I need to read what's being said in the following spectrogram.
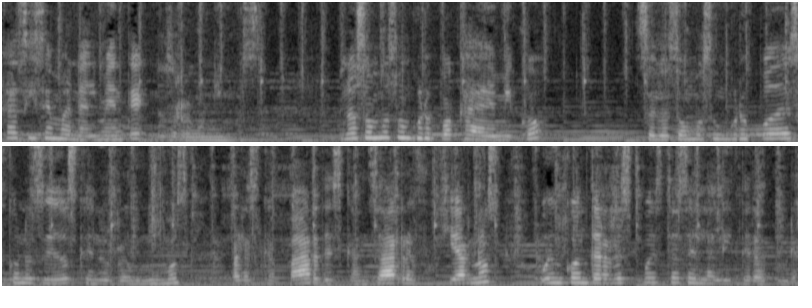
casi semanalmente nos reunimos. No somos un grupo académico, solo somos un grupo de desconocidos que nos reunimos para escapar, descansar, refugiarnos o encontrar respuestas en la literatura.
